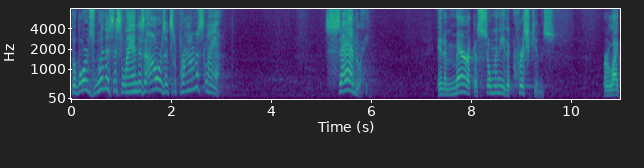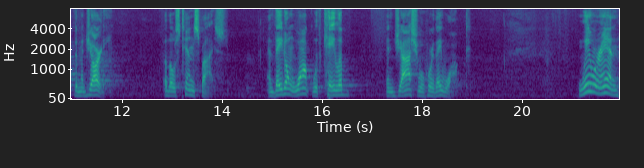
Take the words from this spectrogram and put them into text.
The Lord's with us. This land is ours, it's the promised land. Sadly, in America, so many of the Christians are like the majority of those 10 spies. And they don't walk with Caleb and Joshua where they walk. We were in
